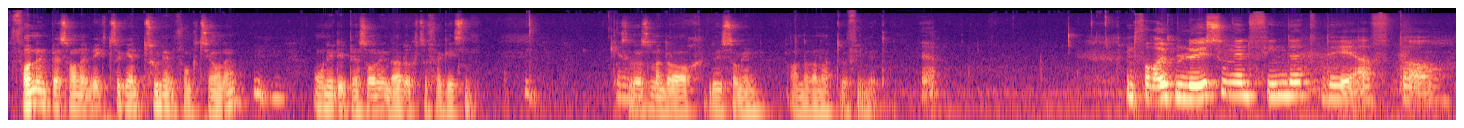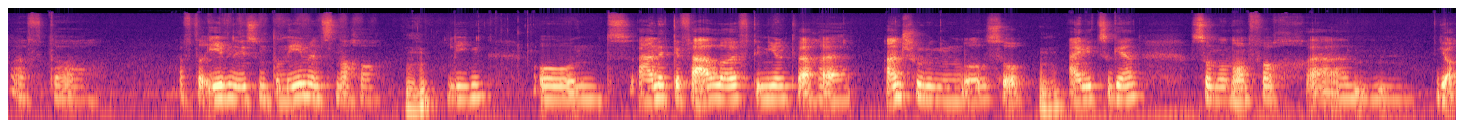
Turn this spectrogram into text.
von den Personen wegzugehen zu den Funktionen, mhm. ohne die Personen dadurch zu vergessen. Genau. Sodass man da auch Lösungen anderer Natur findet. Ja. Und vor allem Lösungen findet, die auf der, auf der, auf der Ebene des Unternehmens nachher mhm. liegen und auch nicht Gefahr läuft, in irgendwelche Anschulungen oder so mhm. einzugehen, sondern einfach ähm, ja,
